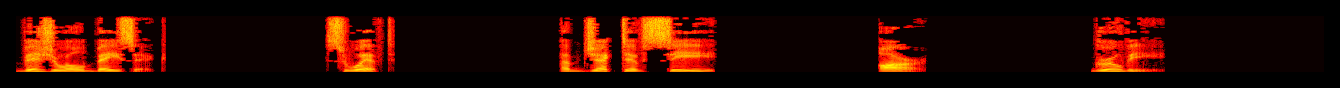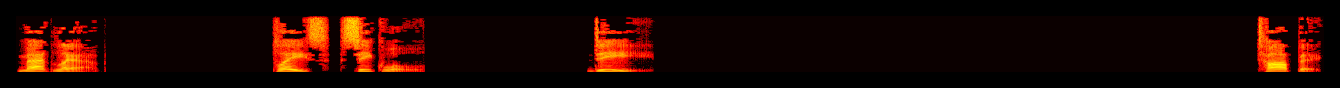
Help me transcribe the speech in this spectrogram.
Visual Basic. Swift. Objective-C R. Groovy. MATLAB. PL/SQL D Topic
